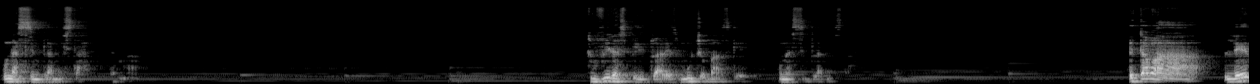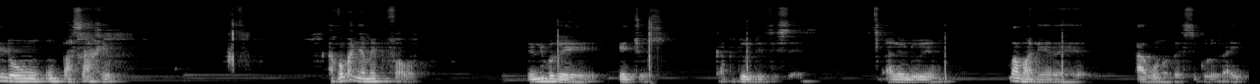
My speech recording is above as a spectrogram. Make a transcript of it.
una simple amistad, hermano. Tu vida espiritual es mucho más que una simple amistad. Estaba leyendo un, pasaje. Acompáñame, por favor. El libro de Hechos, capítulo 16. Aleluya. Vamos a leer eh, algunos versículos ahí.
